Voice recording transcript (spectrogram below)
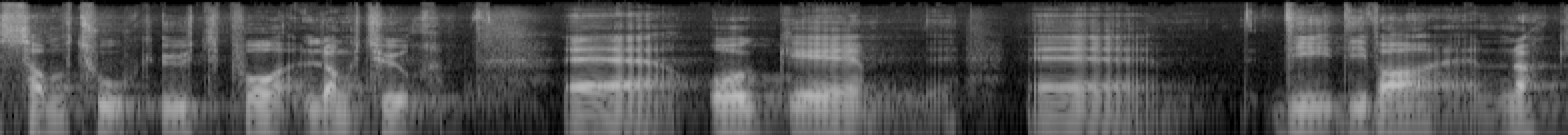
som tok ut på langtur. Eh, og de, de var nok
